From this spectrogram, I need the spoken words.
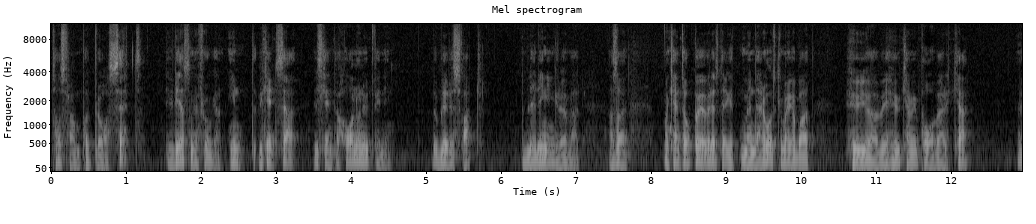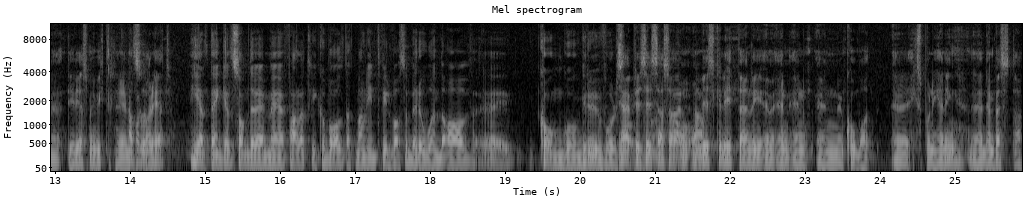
tas fram på ett bra sätt? Det är det som är frågan. Vi kan inte säga att vi ska inte ha någon utvinning. Då blir det svart. Då blir det ingen grön värld. Alltså, man kan inte hoppa över det steget, men däremot kan man jobba att hur gör vi, hur kan vi påverka? Eh, Det är det som är viktigt när det gäller Alltså, hållbarhet. Helt enkelt som det är med fallet i kobolt, att man inte vill vara så beroende av eh, Kongo-gruvor. Ja, precis. Alltså, om, om vi skulle hitta en, en, en, en koboltexponering, eh, den bästa,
